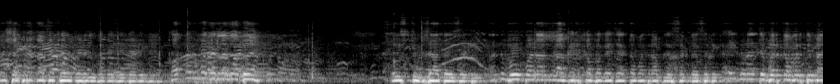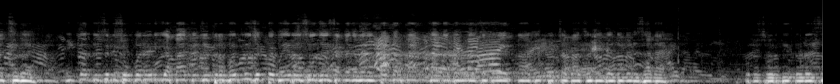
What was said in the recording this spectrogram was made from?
कशा प्रकारचा खेळ करेल बघायचं त्या ठिकाणी? कॉर्नर बदलला जातोय. कौस्तुभ जाधवसाठी अनुभव पणाला लागेल का बघायचं? आता मात्र आपल्या संघासाठी काही गुणांच्या फरकावरती मॅच सुरू त्यानंतर दुसरी सुपर हिट या मॅच चित्र बदलू शकतो. भैरव सोजय संघाच्या प्रयत्न बाजूने त्या ठिकाणी झाला पुनस्वरती थोडस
